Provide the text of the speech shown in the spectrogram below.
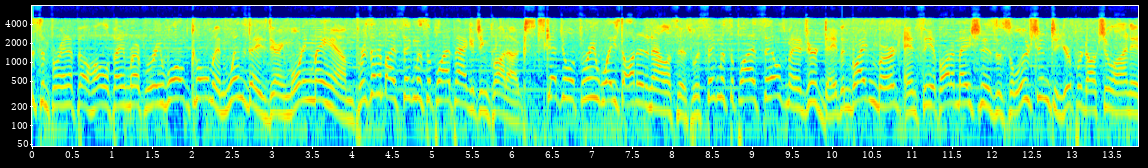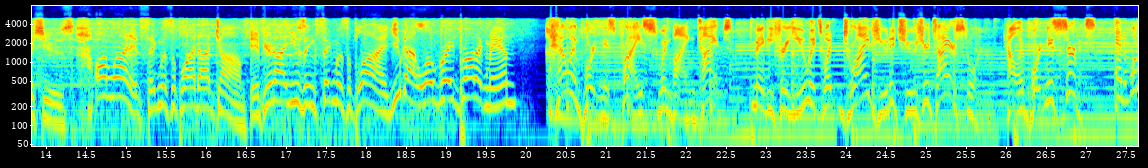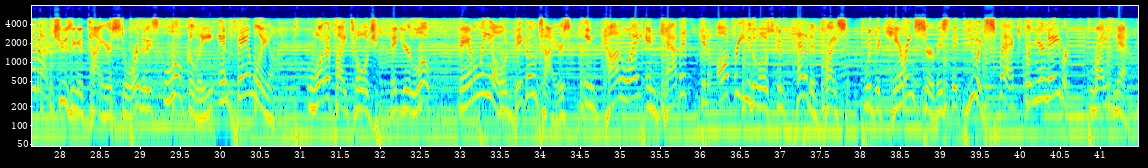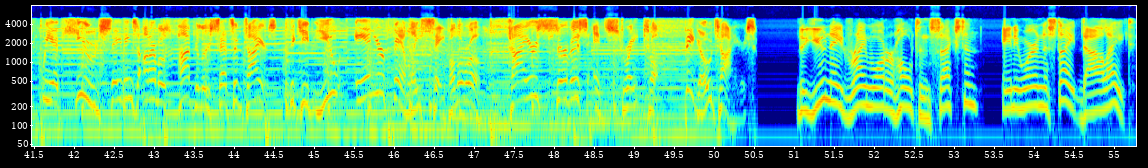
Listen for NFL Hall of Fame referee Walt Coleman Wednesdays during Morning Mayhem, presented by Sigma Supply Packaging Products. Schedule a free waste audit analysis with Sigma Supply's sales manager David Breitenberg and see if automation is the solution to your production line issues. Online at sigmasupply.com. If you're not using Sigma Supply, you got low grade product, man. How important is price when buying tires? Maybe for you, it's what drives you to choose your tire store. How important is service? And what about choosing a tire store that is locally and family owned? What if I told you that your local, family owned Big O Tires in Conway and Cabot can offer you the most competitive pricing with the caring service that you expect from your neighbor? Right now, we have huge savings on our most popular sets of tires to keep you and your family safe on the road. Tires, service, and straight talk. Big O Tires. Do you need rainwater Holt Holton Sexton? Anywhere in the state, dial 8.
